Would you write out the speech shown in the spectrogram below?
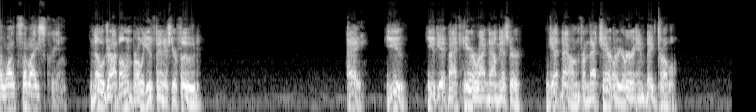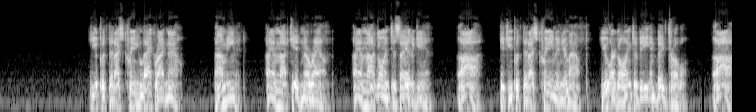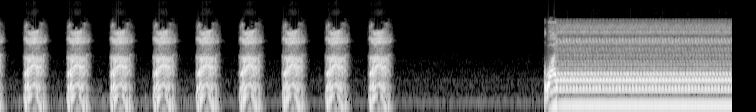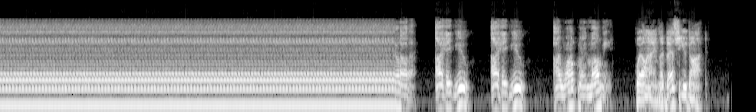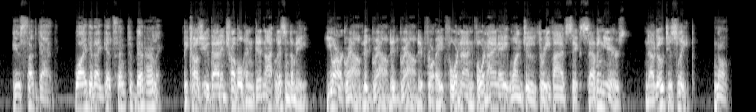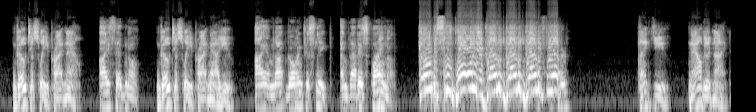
I want some ice cream. No dry bone, bro. You finish your food. Hey, you. You get back here right now, mister. Get down from that chair or you're in big trouble. You put that ice cream back right now. I mean it. I am not kidding around. I am not going to say it again. Ah, if you put that ice cream in your mouth, you are going to be in big trouble. Ah, Why? I hate you. I hate you. I want my mommy. Well, I'm the best you got. You suck, Dad. Why did I get sent to bed early? Because you got in trouble and did not listen to me. You are grounded, grounded, grounded for eight four nine four nine eight one two three five six seven years. Now go to sleep. No. Go to sleep right now. I said no. Go to sleep right now, you. I am not going to sleep, and that is final. Go to sleep now or you're grounded, grounded, grounded forever. Thank you. Now good night.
